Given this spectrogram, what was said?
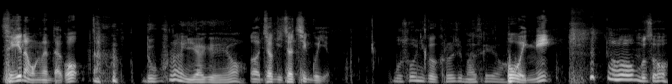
세 개나 먹는다고? 누구랑 이야기해요? 어, 저기 저 친구요. 무서우니까 그러지 마세요. 보고 있니? 어 무서워.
